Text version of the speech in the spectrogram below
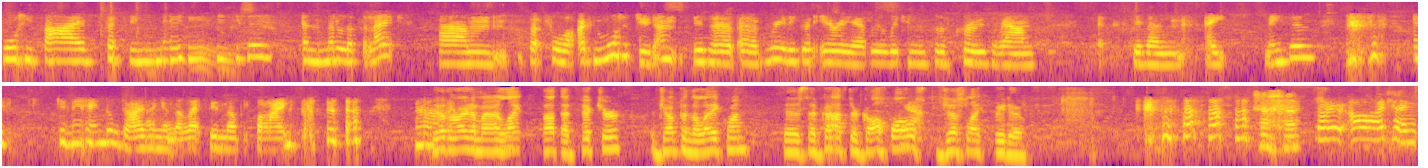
45, 50 meters in the middle of the lake. Um, but for open water students, there's a, a really good area where we can sort of cruise around six, seven, eight meters. can handle diving in the lake, then they'll be fine. The other item I like about that picture, the Jump in the Lake one, is they've got their golf balls just like we do. so, oh, okay.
